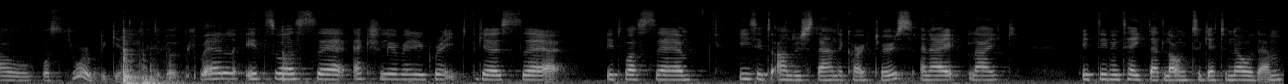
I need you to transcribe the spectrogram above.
how was your beginning of the book? Well, it was uh, actually very great because uh, it was um, easy to understand the characters, and I like it didn't take that long to get to know them.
